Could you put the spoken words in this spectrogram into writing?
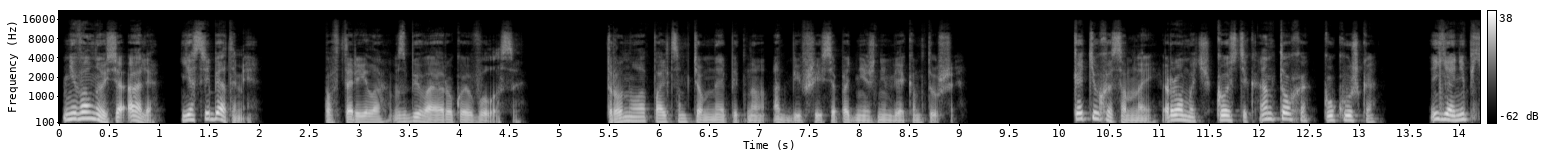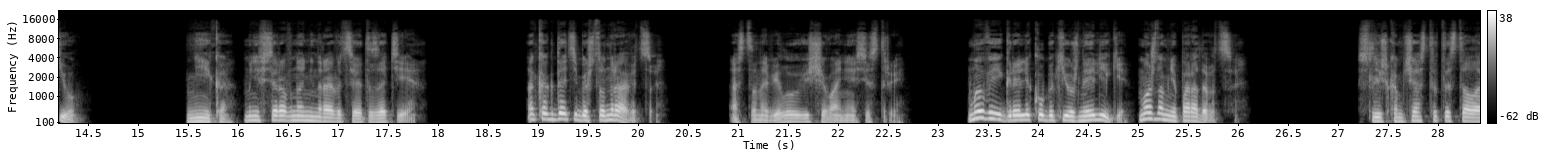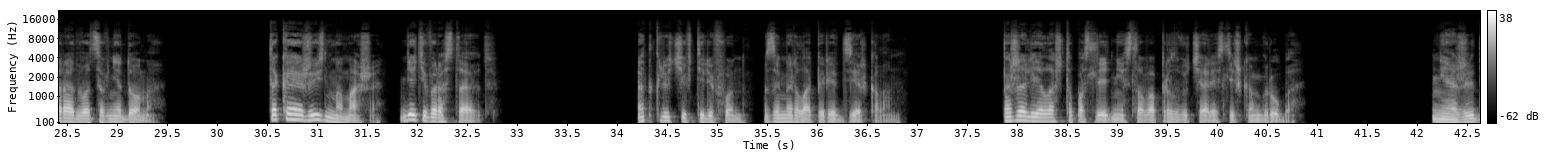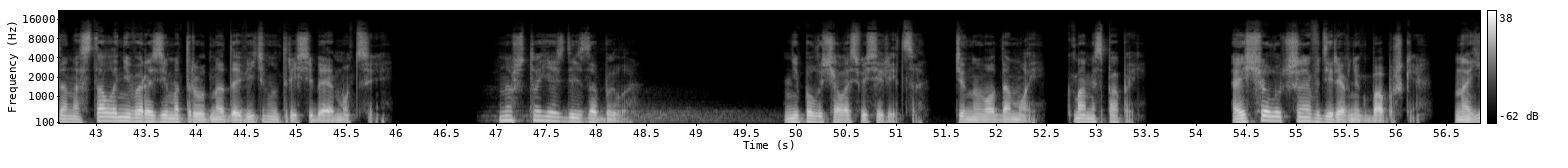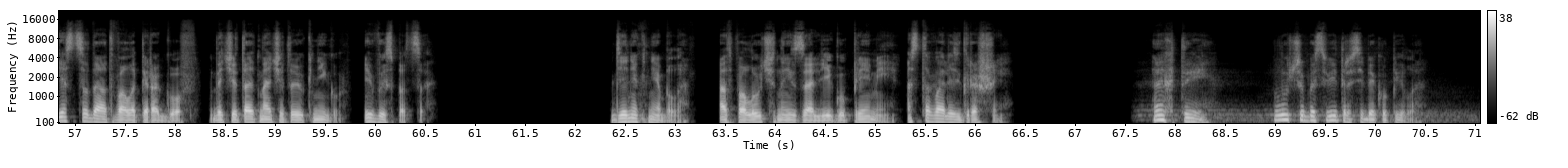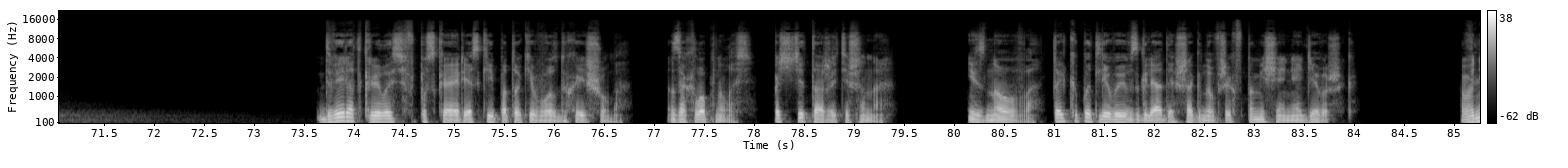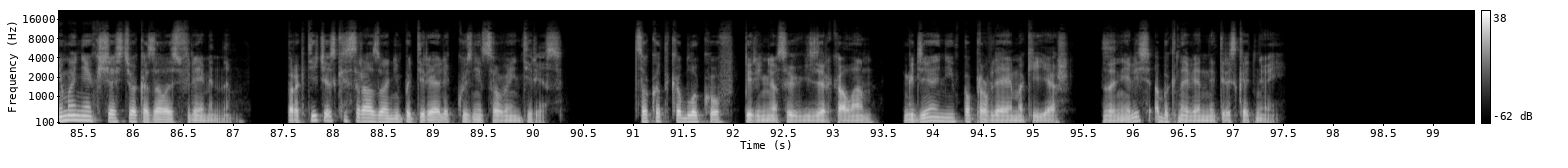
«Не волнуйся, Аля, я с ребятами», — повторила, взбивая рукой волосы. Тронула пальцем темное пятно, отбившееся под нижним веком туши. «Катюха со мной, Ромыч, Костик, Антоха, Кукушка. Я не пью. Ника, мне все равно не нравится эта затея. А когда тебе что нравится? Остановила увещевание сестры. Мы выиграли Кубок Южной Лиги. Можно мне порадоваться? Слишком часто ты стала радоваться вне дома. Такая жизнь, мамаша. Дети вырастают. Отключив телефон, замерла перед зеркалом. Пожалела, что последние слова прозвучали слишком грубо. Неожиданно стало невыразимо трудно давить внутри себя эмоции. Но что я здесь забыла? Не получалось веселиться. Тянула домой, к маме с папой. А еще лучше в деревню к бабушке. Наесться до отвала пирогов, дочитать начатую книгу и выспаться. Денег не было. От полученной за лигу премии оставались гроши. «Эх ты, лучше бы свитер себе купила», Дверь открылась, впуская резкие потоки воздуха и шума. Захлопнулась почти та же тишина. Из нового только пытливые взгляды шагнувших в помещение девушек. Внимание, к счастью, оказалось временным. Практически сразу они потеряли к Кузнецову интерес. Цокот каблуков перенес их к зеркалам, где они, поправляя макияж, занялись обыкновенной трескотней.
